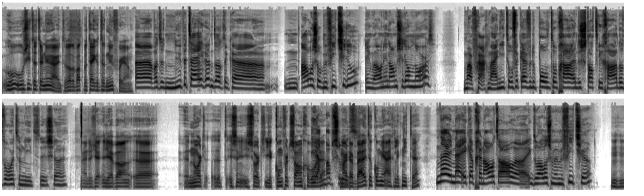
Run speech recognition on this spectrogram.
Hoe, hoe ziet het er nu uit? Wat, wat betekent het nu voor jou? Eh, wat het nu betekent dat ik eh, alles op mijn fietsje doe. Ik woon in Amsterdam-Noord. Maar vraag mij niet of ik even de pont op ga en de stad in ga. Dat wordt hem niet. Dus eh, Nee, dus je, je hebt wel... eh, Noord het is een soort je comfortzone geworden. absoluut. Maar daarbuiten kom je eigenlijk niet, hè? nee, nee, ik heb geen auto. Eh, ik doe alles met mijn fietsje. Mhm.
